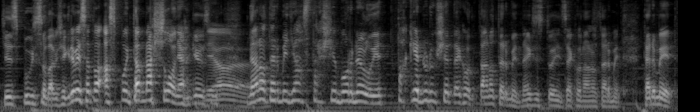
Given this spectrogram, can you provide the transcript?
Tím způsobem, že kdyby se to aspoň tam našlo nějakým způsobem. Nanotermit dělá strašně bordelu, je fakt jednoduše jako nanotermit, neexistuje nic jako nanotermit. Termit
